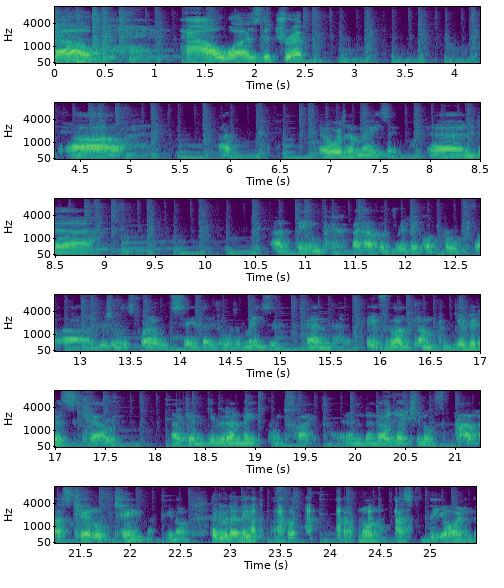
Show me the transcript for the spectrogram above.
So, how was the trip? Wow, I, it was amazing, and uh, I think I have a really couple of uh, reasons as why I would say that it was amazing. And if I'm to give it a scale, I can give it an 8.5, and and I'll let you know a scale of 10. You know, I give it an 8. I've not passed beyond.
